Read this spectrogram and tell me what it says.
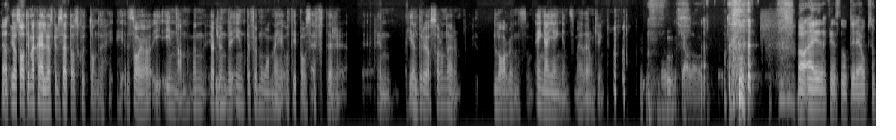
Jag sa till mig själv jag skulle sätta oss 17. Det sa jag innan, men jag Mm. kunde inte förmå mig att tippa oss efter en hel drös av de där lagen, som, gängen som är där omkring. Brunkarlag. ja, nej, det finns något i det också.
